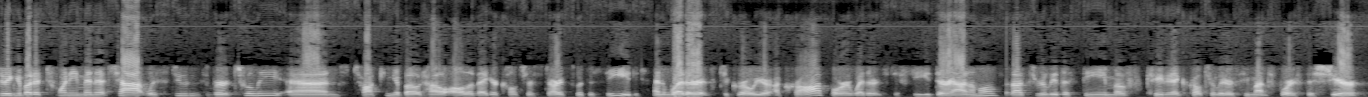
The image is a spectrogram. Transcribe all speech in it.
doing about a 20 minute chat with students virtually and talking about how all of agriculture starts with the seed and whether it's to grow your, a crop or whether it's to feed their animals. That's really the theme of Canadian Agriculture Literacy Month for us this year.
